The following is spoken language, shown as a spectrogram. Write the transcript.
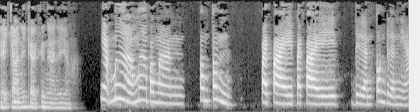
เหตุการณ์นี้เกิดขึ้นนานหรือยังเนี่ยเมื่อเมื่อประมาณต้นต้นปลายปลายปลายปลายเดือนต้นเดือนเนี้ย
